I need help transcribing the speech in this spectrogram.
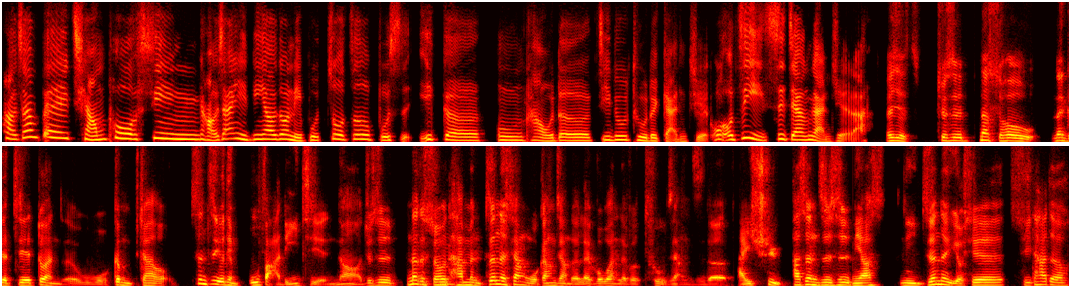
好像被强迫性，好像一定要做，你不做，这不是一个嗯好的基督徒的感觉。我我自己是这样感觉啦。而且就是那时候那个阶段的我更比较。甚至有点无法理解，你知道吗？就是那个时候，他们真的像我刚讲的 level one、level two 这样子的排序。他甚至是你要，你真的有些其他的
